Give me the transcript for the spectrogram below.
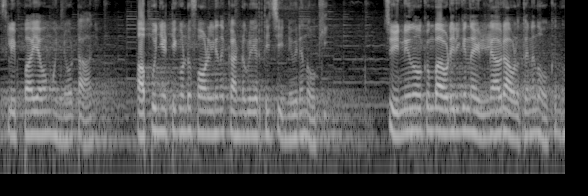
സ്ലിപ്പായി അവൻ മുന്നോട്ട് ആഞ്ഞു അപ്പു ഞെട്ടിക്കൊണ്ട് ഫോണിൽ നിന്ന് കണ്ണുകളുയർത്തി ചിന്നുവിനെ നോക്കി. ചിന്നു നോക്കുമ്പോൾ അവിടെ ഇരിക്കുന്ന എല്ലാവരും അവളെ തന്നെ നോക്കുന്നു.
